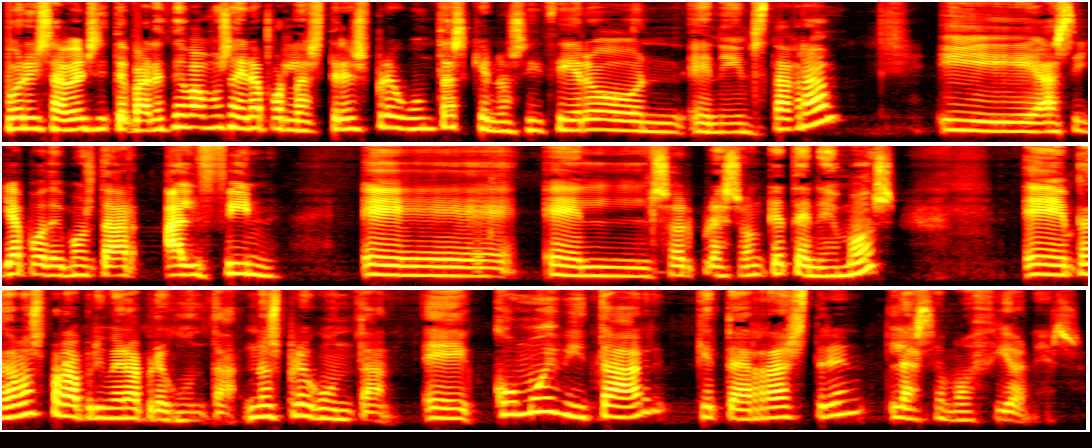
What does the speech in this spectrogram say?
bueno, Isabel, si te parece, vamos a ir a por las tres preguntas que nos hicieron en Instagram y así ya podemos dar al fin eh, el sorpresón que tenemos. Eh, empezamos por la primera pregunta. Nos preguntan, eh, ¿cómo evitar que te arrastren las emociones?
